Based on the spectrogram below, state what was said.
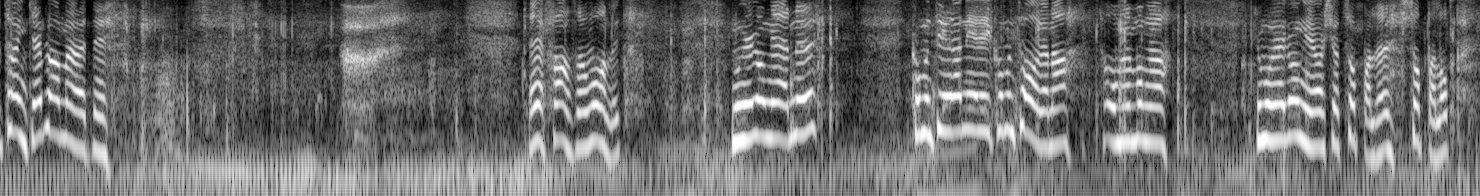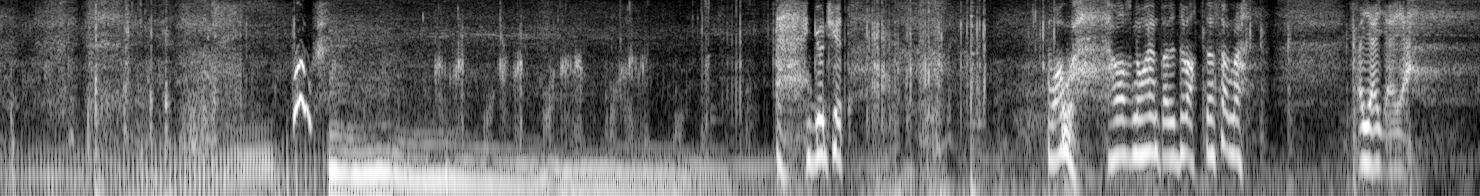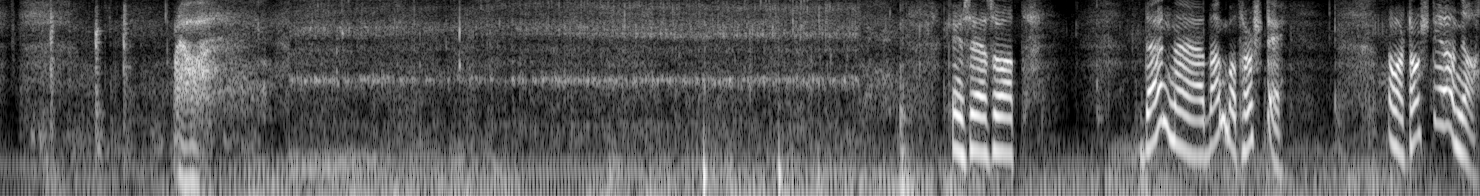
måste tanka ibland med vet ni. Det är fan som vanligt. Hur många gånger är det nu? Kommentera ner i kommentarerna om hur många, hur många gånger jag har kört soppalopp. Wow! Good shit. Wow, jag måste nog hämta lite vatten sen med. Aj, aj, aj, aj. Ja. Kan ju säga så att den, eh, den var törstig. Den var törstig den ja.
